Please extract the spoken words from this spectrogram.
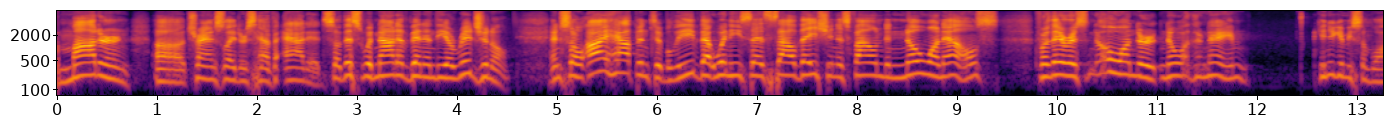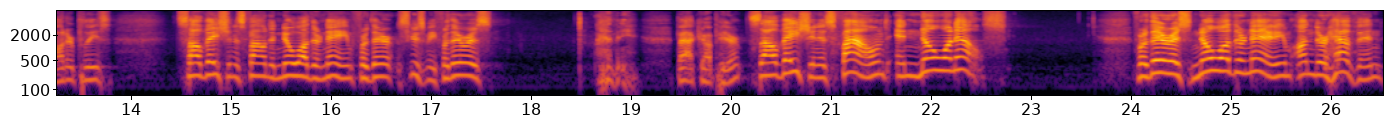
modern uh, translators have added. So this would not have been in the original. And so I happen to believe that when he says salvation is found in no one else, for there is no under no other name can you give me some water, please? Salvation is found in no other name, for there, excuse me, for there is, let me back up here. Salvation is found in no one else. For there is no other name under heaven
